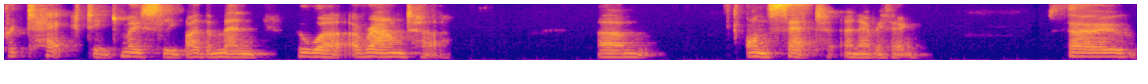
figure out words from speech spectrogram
protected mostly by the men who were around her um, on set and everything. So,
